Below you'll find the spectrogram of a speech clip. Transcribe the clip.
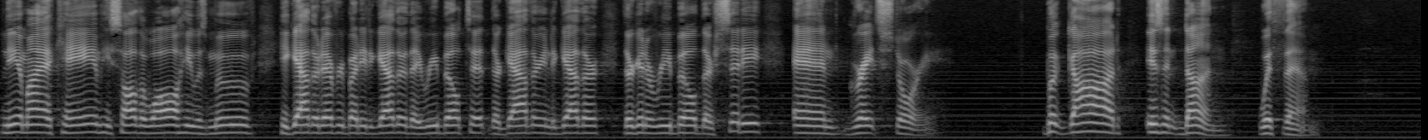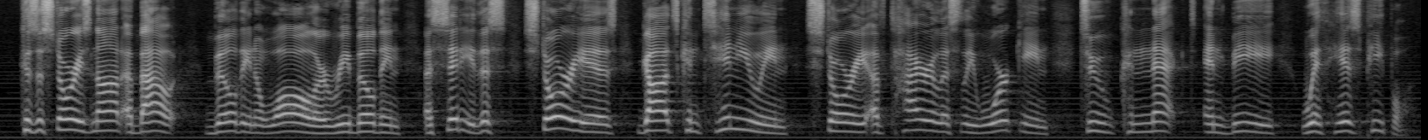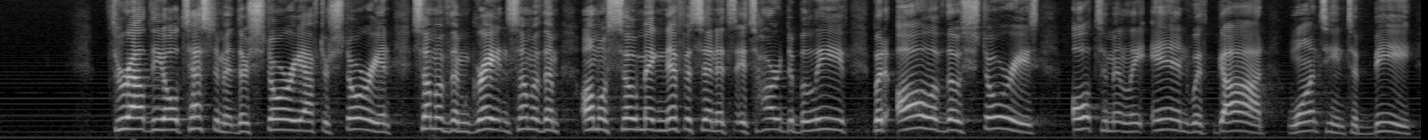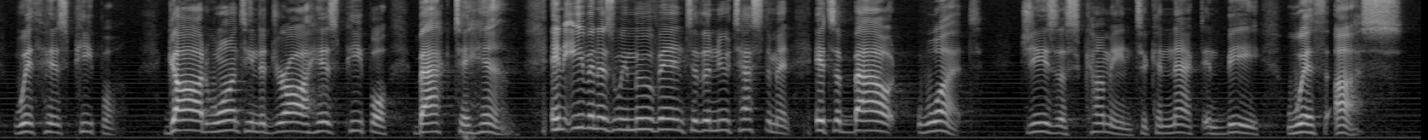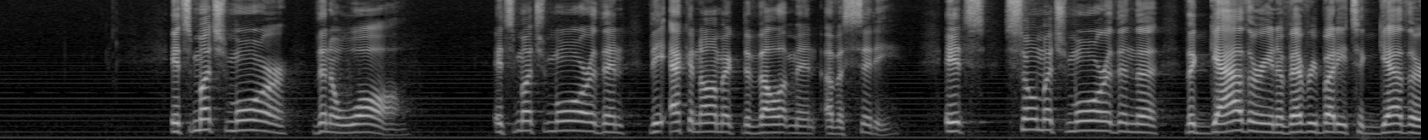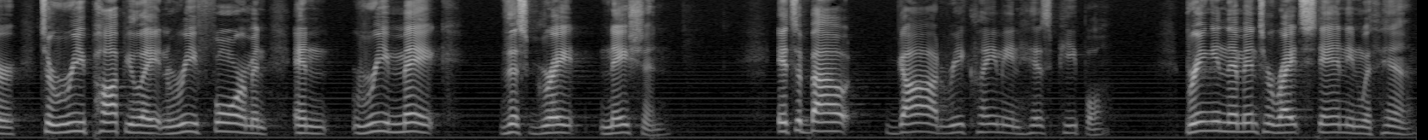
Nehemiah came, he saw the wall, he was moved, he gathered everybody together, they rebuilt it, they're gathering together, they're going to rebuild their city, and great story. But God isn't done with them. Because the story is not about building a wall or rebuilding a city. This story is God's continuing story of tirelessly working to connect and be with his people throughout the Old Testament. There's story after story, and some of them great, and some of them almost so magnificent it's, it's hard to believe. But all of those stories ultimately end with God wanting to be with his people, God wanting to draw his people back to him. And even as we move into the New Testament, it's about what? Jesus coming to connect and be with us. It's much more than a wall, it's much more than the economic development of a city. It's so much more than the, the gathering of everybody together to repopulate and reform and, and remake this great nation. It's about God reclaiming his people, bringing them into right standing with him.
